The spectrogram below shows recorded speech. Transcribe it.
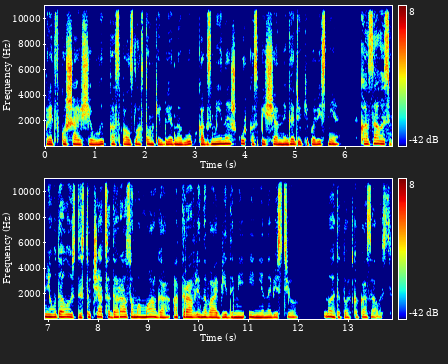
Предвкушающая улыбка сползла с тонких бледных губ, как змеиная шкурка с песчаной гадюки по весне. Казалось, мне удалось достучаться до разума мага, отравленного обидами и ненавистью. Но это только казалось.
